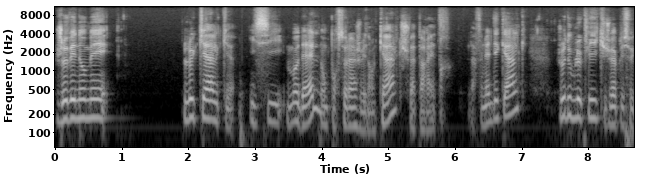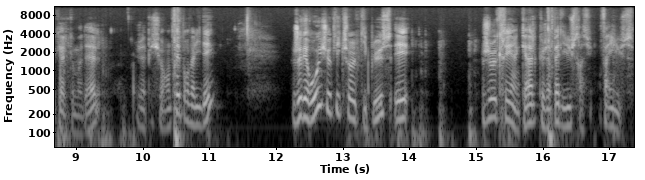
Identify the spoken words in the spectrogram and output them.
Je vais nommer le calque ici modèle, donc pour cela je vais dans calque, je fais apparaître la fenêtre des calques, je double-clique, je vais appeler ce calque modèle, j'appuie sur entrée pour valider, je verrouille, je clique sur le petit plus et je crée un calque que j'appelle illustration, enfin illus.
